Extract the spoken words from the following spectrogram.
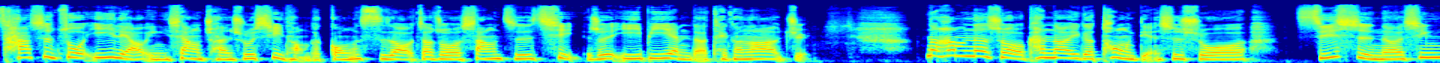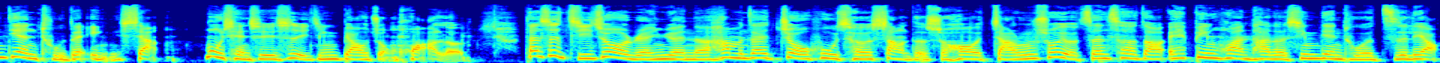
它是做医疗影像传输系统的公司哦，叫做商之器，也就是 EBM 的 Technology。那他们那时候有看到一个痛点是说，即使呢心电图的影像目前其实是已经标准化了，但是急救人员呢，他们在救护车上的时候，假如说有侦测到，哎，病患他的心电图的资料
